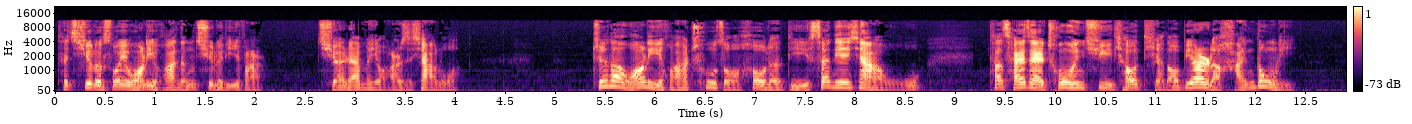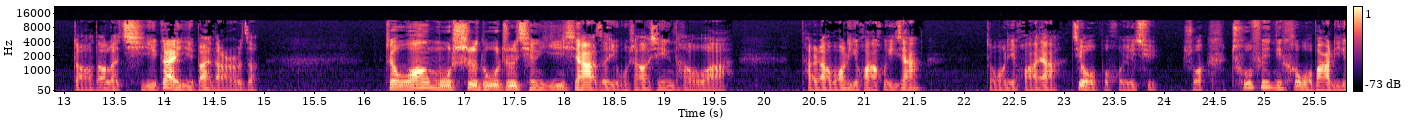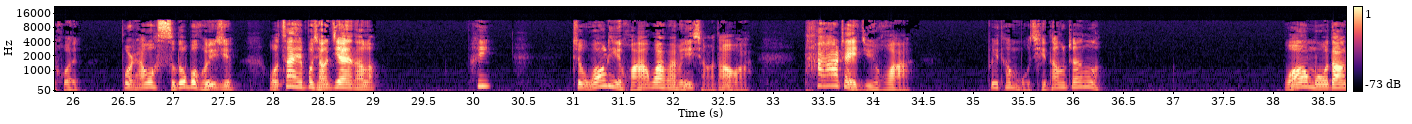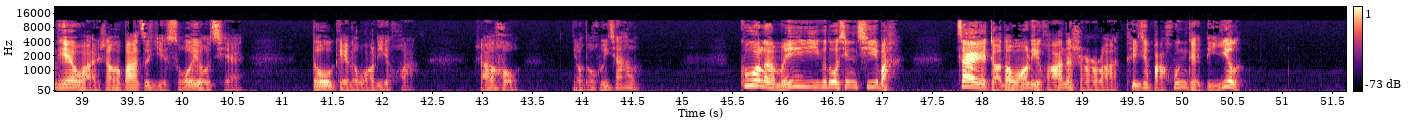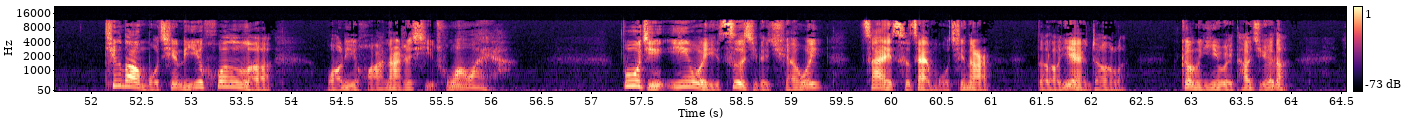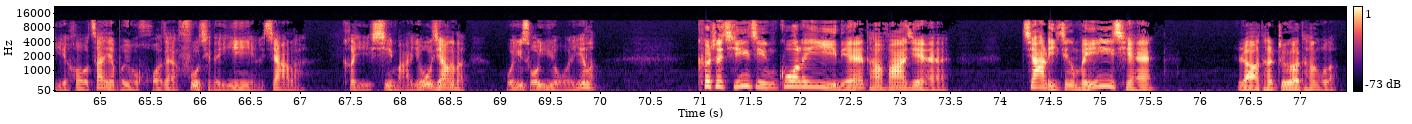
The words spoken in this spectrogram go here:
他去了所有王丽华能去的地方，全然没有儿子下落。直到王丽华出走后的第三天下午，他才在崇文区一条铁道边的涵洞里，找到了乞丐一般的儿子。这王母舐犊之情一下子涌上心头啊！他让王丽华回家。这王丽华呀就不回去，说：“除非你和我爸离婚，不然我死都不回去。我再也不想见他了。”嘿，这王丽华万万没想到啊，他这句话被他母亲当真了。王母当天晚上把自己所有钱都给了王丽华，然后扭头回家了。过了没一个多星期吧，再找到王丽华的时候啊，他已经把婚给离了。听到母亲离婚了，王丽华那是喜出望外呀。不仅因为自己的权威再次在母亲那儿得到验证了，更因为他觉得以后再也不用活在父亲的阴影下了，可以信马由缰的为所欲为了。可是仅仅过了一年，他发现家里已经没钱让他折腾了。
